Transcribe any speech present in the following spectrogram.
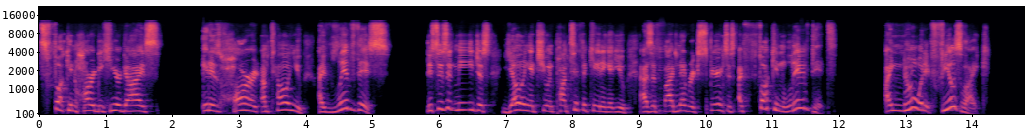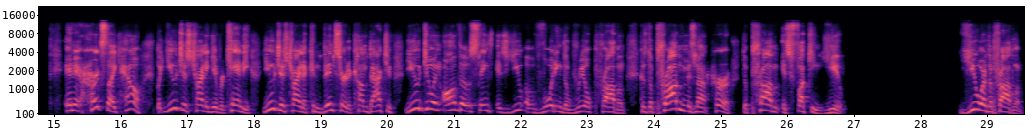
It's fucking hard to hear, guys. It is hard. I'm telling you, I've lived this. This isn't me just yelling at you and pontificating at you as if I've never experienced this. I fucking lived it. I know what it feels like. And it hurts like hell, but you just trying to give her candy, you just trying to convince her to come back to you, you doing all those things is you avoiding the real problem because the problem is not her. The problem is fucking you. You are the problem,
